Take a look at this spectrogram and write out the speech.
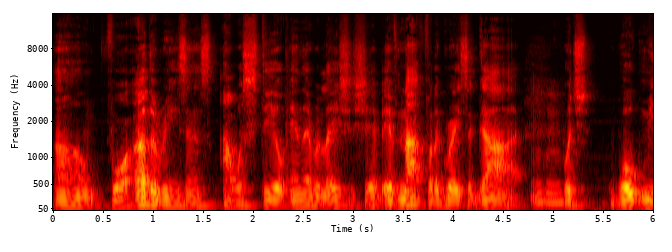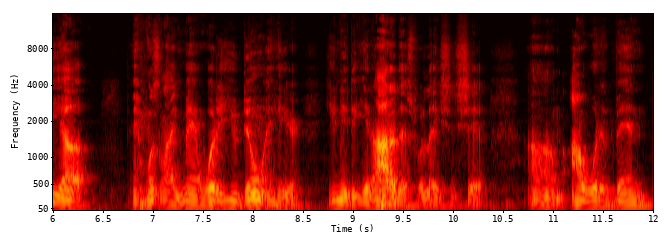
um, for other reasons, I was still in that relationship. If not for the grace of God, mm-hmm. which woke me up and was like, "Man, what are you doing here? You need to get out of this relationship." Um, I would have been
